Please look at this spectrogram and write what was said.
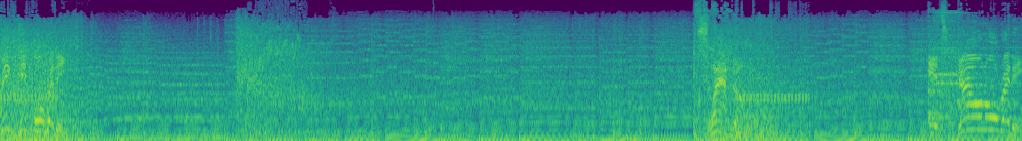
big hit already. Slammed him. It's down already.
